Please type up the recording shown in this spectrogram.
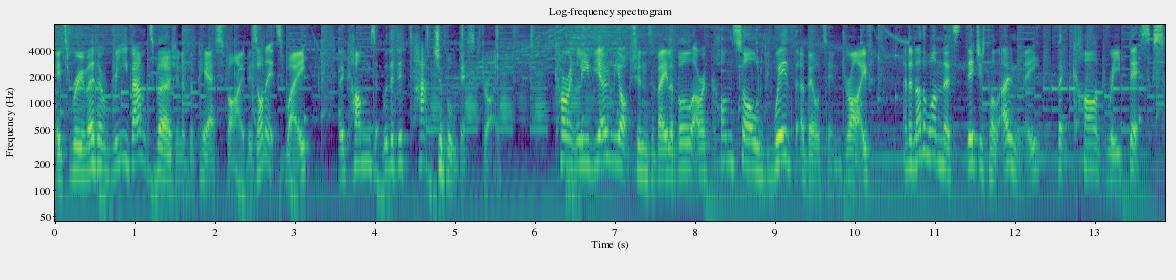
It's rumoured a revamped version of the PS5 is on its way that comes with a detachable disk drive. Currently, the only options available are a console with a built in drive and another one that's digital only that can't read discs.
